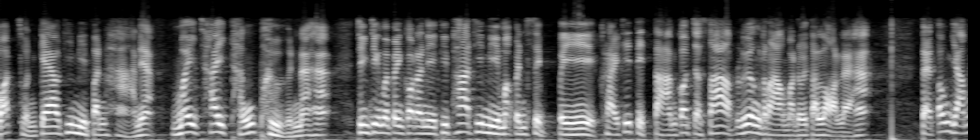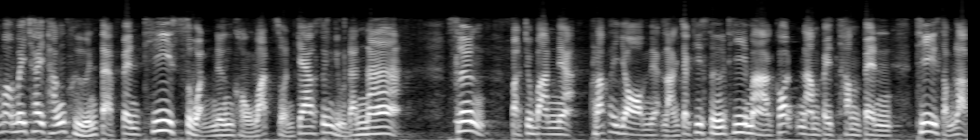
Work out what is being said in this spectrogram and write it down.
วัดสวนแก้วที่มีปัญหาเนี่ยไม่ใช่ทั้งผืนนะฮะ จริง ๆ มันเป็นกรณีพิพาทที่มีมาเป็น 10 ปี ใครที่ติดตามก็จะทราบเรื่องราวมาโดยตลอดแหละฮะ แต่ต้องย้ำว่าไม่ใช่ทั้งผืน แต่เป็นที่ส่วนหนึ่งของวัดสวนแก้วซึ่งอยู่ด้านหน้า ซึ่งปัจจุบันเนี่ยพระพยอมเนี่ยหลังจากที่ซื้อที่มาก็นำไปทำเป็นที่สำหรับ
